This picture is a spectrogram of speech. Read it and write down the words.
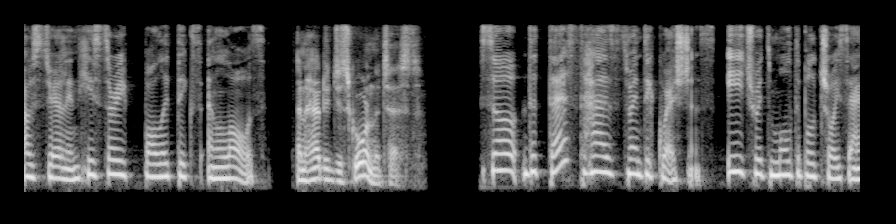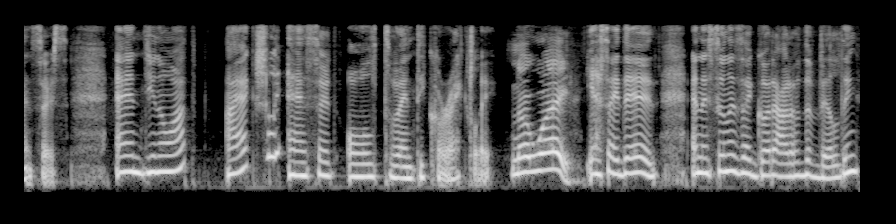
Australian history, politics, and laws. And how did you score on the test? So the test has 20 questions, each with multiple choice answers. And you know what? I actually answered all 20 correctly. No way. Yes, I did. And as soon as I got out of the building,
